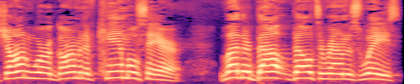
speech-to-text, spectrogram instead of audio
John wore a garment of camel's hair, leather belt around his waist.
